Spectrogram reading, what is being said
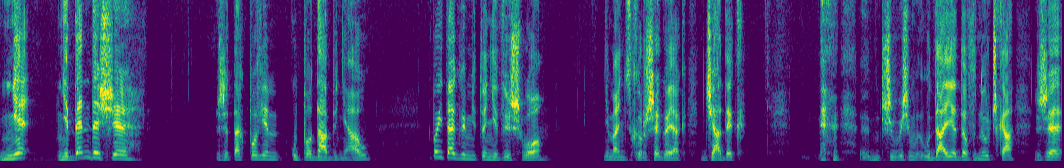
nie, nie będę się, że tak powiem, upodabniał, bo i tak by mi to nie wyszło nie ma nic gorszego jak dziadek przypuśćmy, udaje do wnuczka, że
